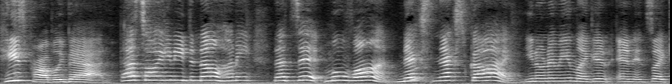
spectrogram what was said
He's probably bad. That's all you need to know, honey. That's it. Move on. Next next guy. You know what I mean? Like and, and it's like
